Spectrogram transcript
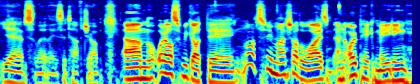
Yeah, absolutely. It's a tough job. Um, what else have we got there? Not too much otherwise. An OPEC meeting.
